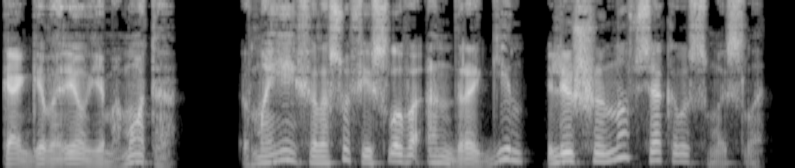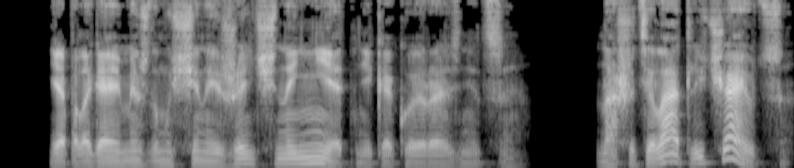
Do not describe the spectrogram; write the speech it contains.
Как говорил Ямамото, в моей философии слово «андрогин» лишено всякого смысла. Я полагаю, между мужчиной и женщиной нет никакой разницы. Наши тела отличаются,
